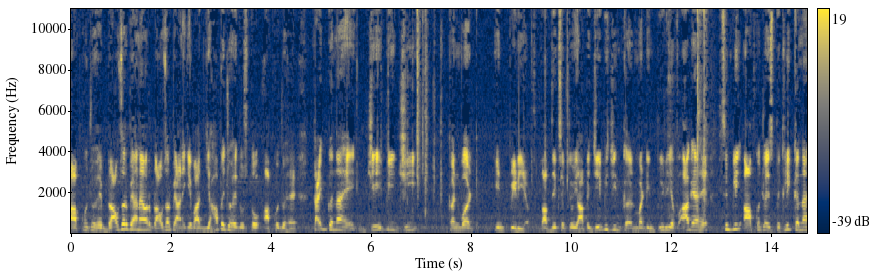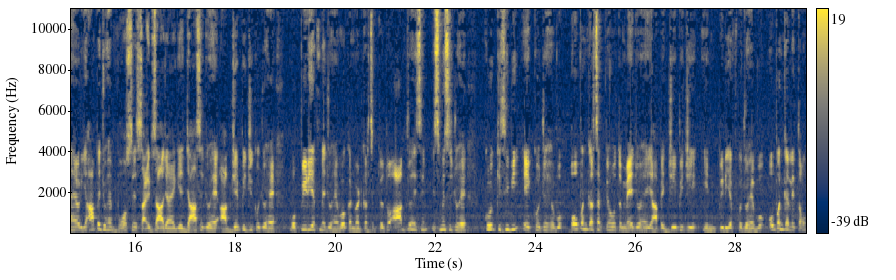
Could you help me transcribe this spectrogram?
आपको जो है ब्राउज़र पे आना है और ब्राउज़र पे आने के बाद यहाँ पे जो है दोस्तों आपको जो है टाइप करना है जेपीजी कन्वर्ट इन पीडीएफ तो आप देख सकते हो यहाँ पे जेपीजी कन्वर्ट इन पीडीएफ आ गया है। सिंपली आपको जो है इस पर क्लिक करना है और यहाँ पे जो है बहुत से साइट्स आ जाएँगे जहाँ से जो है आप जेपीजी को जो है वो पीडीएफ में जो है वो कन्वर्ट कर सकते हो। तो आप जो है इसमें से जो है को किसी भी एक को जो है वो ओपन कर सकते हो तो मैं जो है यहाँ पे जेपीजी इन पीडीएफ को जो है वो ओपन कर लेता हूँ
